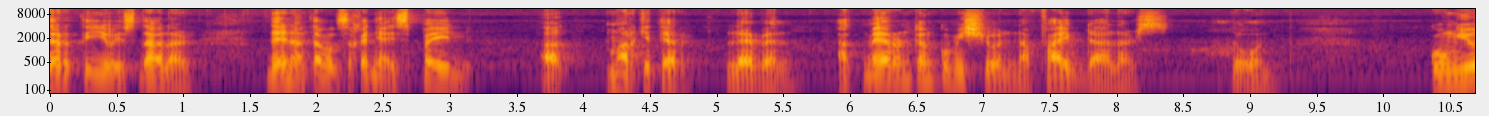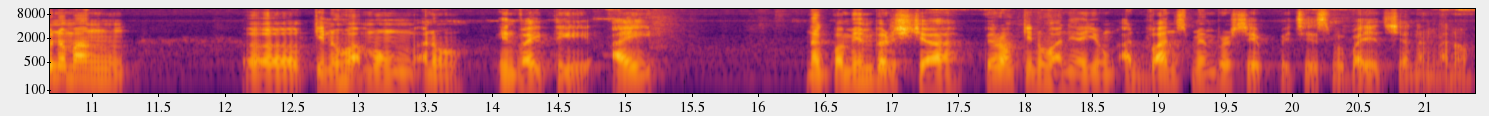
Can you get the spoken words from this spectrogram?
30 US dollar, then ang tawag sa kanya is paid uh, marketer level. At meron kang komisyon na $5 doon. Kung yun namang uh, kinuha mong ano, invitee ay nagpa-member siya pero ang kinuha niya yung advance membership which is magbayad siya ng ano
